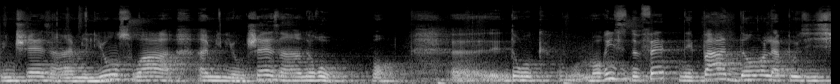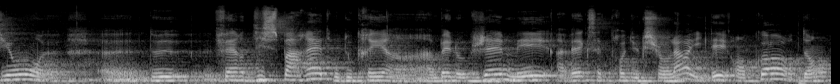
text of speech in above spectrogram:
une chaise à un million, soit un million de chaises à un euro. Bon. Euh, donc Maurice, de fait, n'est pas dans la position euh, euh, de faire disparaître ou de créer un, bel objet, mais avec cette production-là, il est encore dans,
